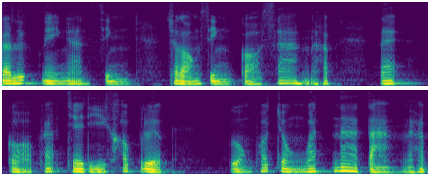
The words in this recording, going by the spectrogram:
ระลึกในงานสิ่ง ฉลองสิ่งก่อสร้างนะครับ และก่อพระเจดีย์เข้าเปลือก หลวงพ่อจงวัดหน้าต่างนะครับ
